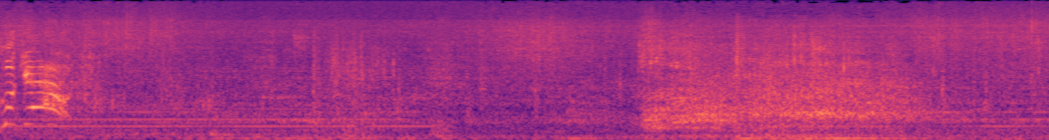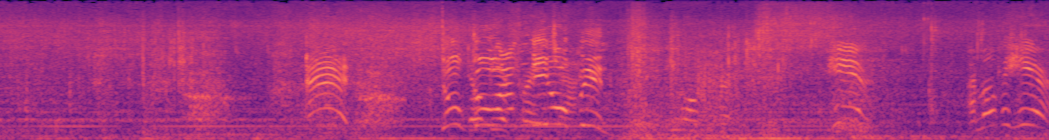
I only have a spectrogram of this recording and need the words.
Look out! Ann! Don't, Don't go be out afraid, in the Jack. open! He won't hurt. Here! I'm over here.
